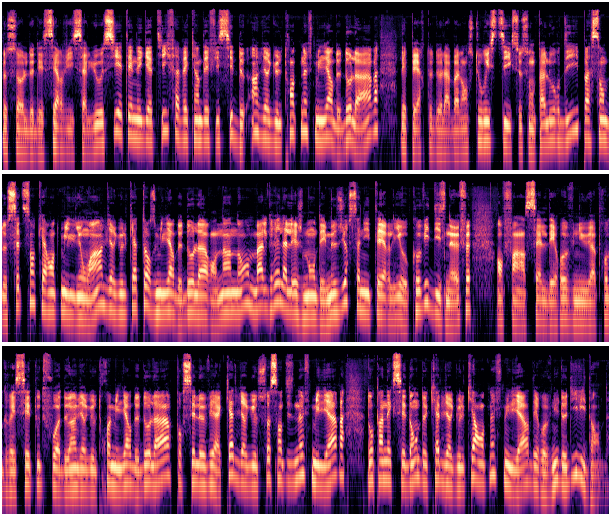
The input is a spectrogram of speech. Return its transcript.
Le solde des services a lui aussi été négatif avec un déficit de 1,39 milliard de dollars. Les pertes de la balance touristique se sont alourdies, passant de 740 millions à 1,14 milliard de dollars en un an, malgré l'allègement des mesures sanitaires liées au Covid-19. Enfin, celle des revenus a progressé toutefois de 1,3 milliard de dollars pour s'élever à 4,79 milliards, dont un excédent de 4,49 milliards des revenus de dividendes.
